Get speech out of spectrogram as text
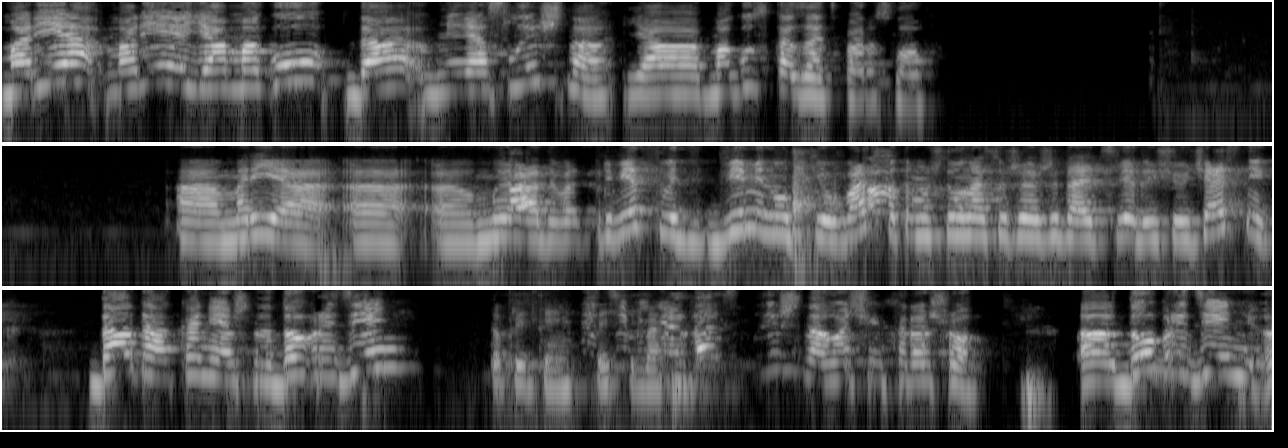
Мария, Мария, я могу, да, меня слышно? Я могу сказать пару слов? А, Мария, а, а, мы рады вас приветствовать. Две минутки у вас, потому что у нас уже ожидает следующий участник. Да, да, конечно. Добрый день. Добрый день, спасибо. Меня, да, слышно очень хорошо. Добрый день. Э,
